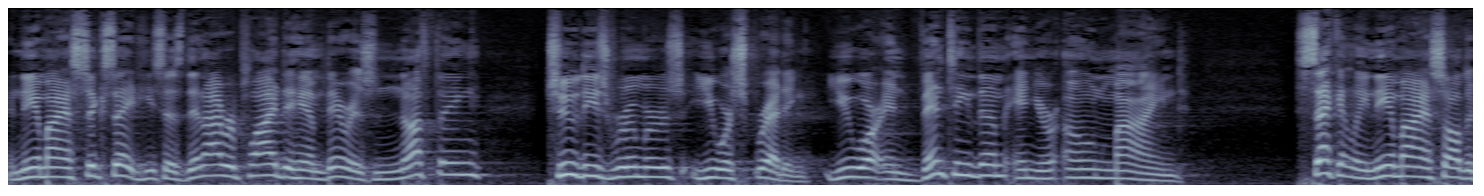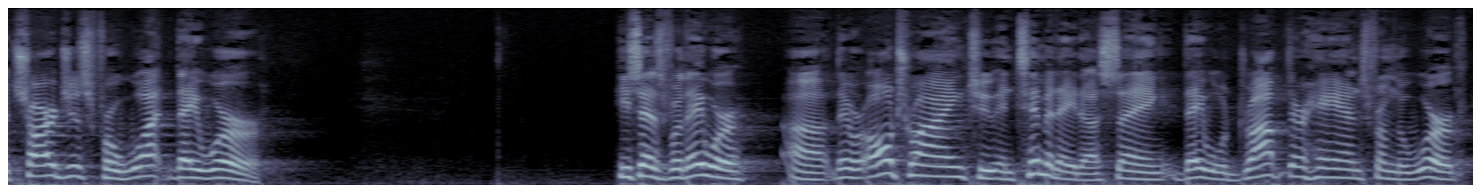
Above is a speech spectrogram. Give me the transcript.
In Nehemiah 6 8, he says, Then I replied to him, There is nothing to these rumors you are spreading. You are inventing them in your own mind. Secondly, Nehemiah saw the charges for what they were. he says, For they were, uh, they were all trying to intimidate us, saying, They will drop their hands from the work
